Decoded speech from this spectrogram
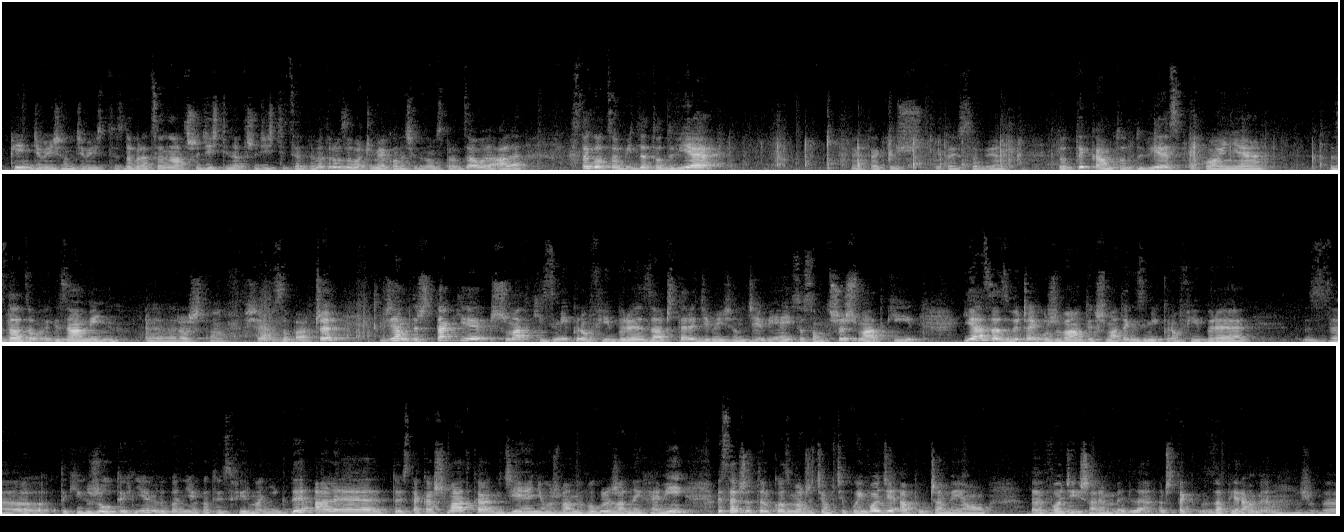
5,99 to jest dobra cena, 30 na 30 cm. Zobaczymy jak one się będą sprawdzały, ale z tego co widzę to dwie, jak tak już tutaj sobie dotykam, to dwie spokojnie zdadzą egzamin, y, reszta się zobaczy. Wzięłam też takie szmatki z mikrofibry za 4,99, to są trzy szmatki. Ja zazwyczaj używałam tych szmatek z mikrofibry z takich żółtych. Nie wiem dokładnie jaka to jest firma nigdy, ale to jest taka szmatka, gdzie nie używamy w ogóle żadnej chemii. Wystarczy tylko zmoczyć ją w ciepłej wodzie, a płuczemy ją w wodzie i szarym mydle. Znaczy tak zapieramy, żeby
